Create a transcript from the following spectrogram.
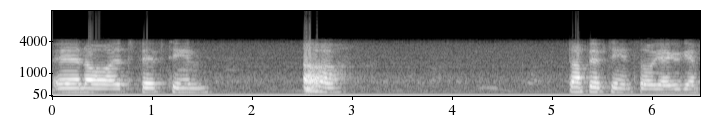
And uh, it's 15. Uh, it's on 15, so yeah, good game.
